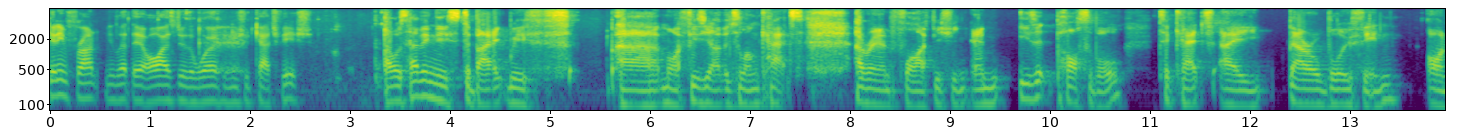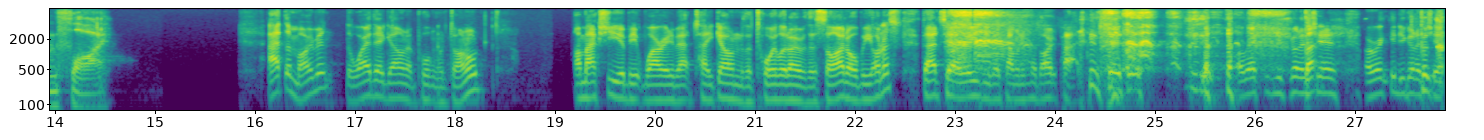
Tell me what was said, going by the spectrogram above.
get in front, and you let their eyes do the work, and you should catch fish. I was having this debate with uh, my physio, the Geelong Cats, around fly fishing, and is it possible to catch a barrel bluefin on fly? At the moment, the way they're going at Port MacDonnell, I'm actually a bit worried about take going to the toilet over the side. I'll be honest. That's how easy they're coming in the boat, Pat. I reckon you've got a But- chance. I reckon you've got a chance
